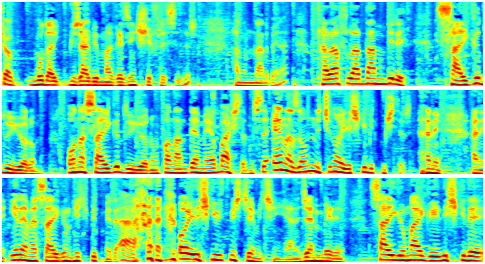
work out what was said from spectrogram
Çok bu da güzel bir magazin şifresidir hanımlar beyler. Taraflardan biri saygı duyuyorum ona saygı duyuyorum falan demeye başlamışsa en az onun için o ilişki bitmiştir. Hani hani İrem'e saygın hiç bitmedi. o ilişki bitmiş Cem için yani Cem Beli. Saygı maygı ilişkide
